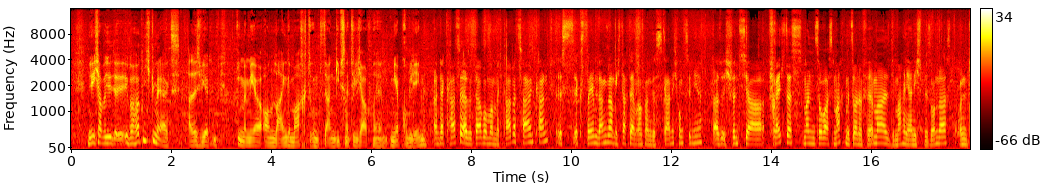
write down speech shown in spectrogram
nee, ich habe überhaupt nicht gemerkt. Alles wird immer mehr online gemacht und dann gibt es natürlich auch äh, mehr Probleme. An der Kasse, also da, wo man mit Karte zahlen kann, ist extrem langsam. Ich dachte am Anfang, dass es gar nicht funktioniert. Also ich finde es ja frech, dass man sowas macht mit so einer Firma. Die machen ja nichts Besonderes und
